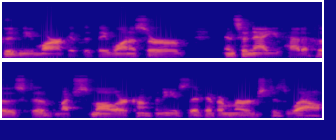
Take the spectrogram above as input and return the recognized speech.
good new market that they want to serve. And so now you've had a host of much smaller companies that have emerged as well.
